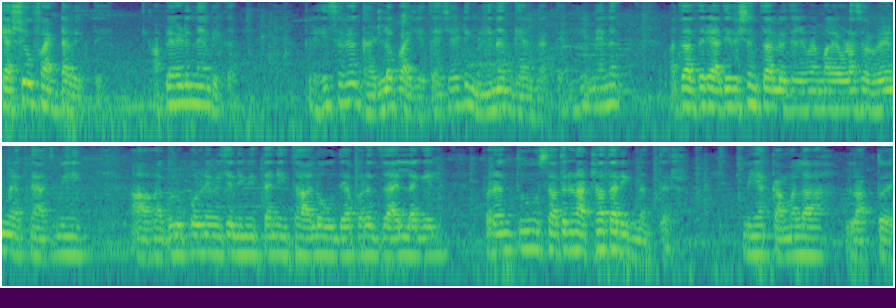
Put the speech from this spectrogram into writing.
cashew Fanta विकते. आपल्याकडे नाही विकत. तर हे सगळं घडलं पाहिजे. त्याच्यासाठी मेहनत घ्यायला लागते. आणि ही मेहनत आता तरी अधिवेशन चालू आहे. त्याच्यामुळे मला एवढासा वेळ मिळत नाही. आज मी गुरुपौर्णिमेच्या निमित्ताने इथं आलो. उद्या परत जायला लागेल. परंतु साधारण अठरा तारीख नंतर मी या कामाला लागतोय.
